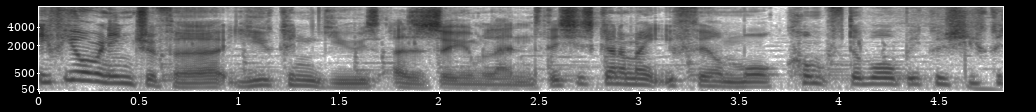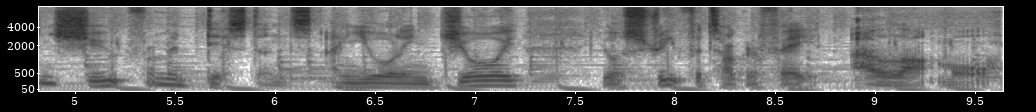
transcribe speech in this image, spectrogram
If you're an introvert, you can use a zoom lens. This is going to make you feel more comfortable because you can shoot from a distance and you'll enjoy your street photography a lot more.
